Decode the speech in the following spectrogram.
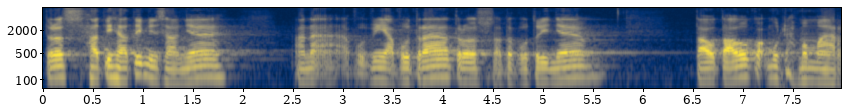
Terus hati-hati misalnya anak punya putra terus atau putrinya tahu-tahu kok mudah memar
